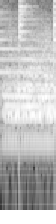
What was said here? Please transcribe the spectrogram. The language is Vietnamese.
Bye.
